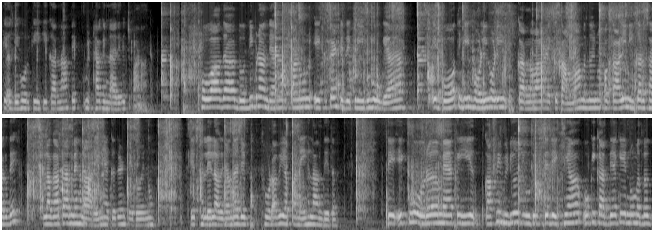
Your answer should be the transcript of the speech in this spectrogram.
ਕਿ ਅੱਗੇ ਹੋਰ ਕੀ ਕੀ ਕਰਨਾ ਤੇ ਮਿੱਠਾ ਕਿੰਨਾ ਇਹਦੇ ਵਿੱਚ ਪਾਣਾ ਖੋਆ ਦਾ ਦੁੱਧ ਹੀ ਬਣਾਉਂਦਿਆਂ ਨੂੰ ਆਪਾਂ ਨੂੰ 1 ਘੰਟੇ ਦੇ ਕਰੀਬ ਹੋ ਗਿਆ ਆ। ਇਹ ਬਹੁਤ ਹੀ ਹੌਲੀ ਹੌਲੀ ਕਰਨ ਵਾਲਾ ਇੱਕ ਕੰਮ ਆ। ਮਤਲਬ ਇਹਨੂੰ ਆਪਾਂ ਕਾਲੀ ਨਹੀਂ ਕਰ ਸਕਦੇ। ਲਗਾਤਾਰ ਮੈਂ ਹਿਲਾ ਰਹੀ ਹਾਂ 1 ਘੰਟੇ ਤੋਂ ਇਹਨੂੰ। ਇਹ ਥੱਲੇ ਲੱਗ ਜਾਂਦਾ ਜੇ ਥੋੜਾ ਵੀ ਆਪਾਂ ਨਹੀਂ ਹਿਲਾਉਂਦੇ ਤਾਂ। ਤੇ ਇੱਕ ਹੋਰ ਮੈਂ ਕਈ, ਕਾਫੀ ਵੀਡੀਓਜ਼ YouTube ਤੇ ਦੇਖੀਆਂ। ਉਹ ਕੀ ਕਰਦੇ ਆ ਕਿ ਇਹਨੂੰ ਮਤਲਬ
